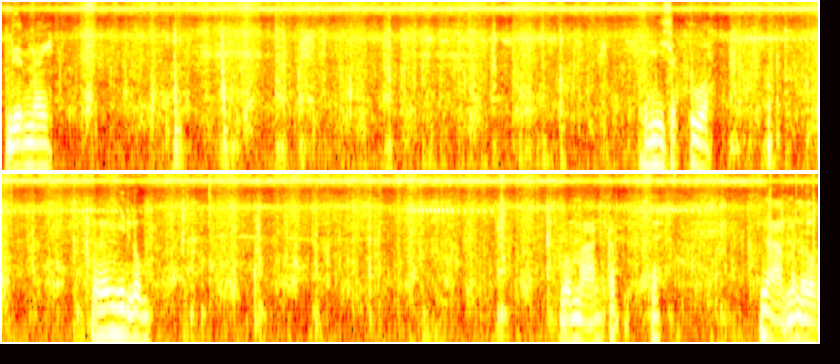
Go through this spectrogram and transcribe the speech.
เปลี่ยนไหมไม่มีสักตัว มันไม่มีลมประมาณครับนะน้ำมันออก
